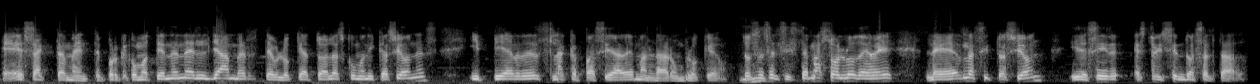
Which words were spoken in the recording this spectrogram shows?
exactamente, porque como tienen el jammer te bloquea todas las comunicaciones y pierdes la capacidad de mandar un bloqueo. Entonces el sistema solo debe leer la situación y decir estoy siendo asaltado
